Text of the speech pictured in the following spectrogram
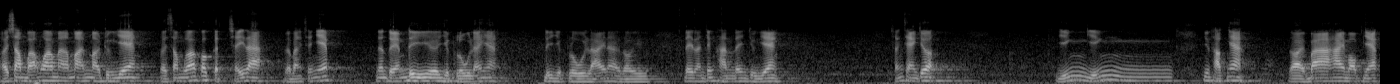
Rồi xong bạn qua mà, mà anh mời Trường Giang. Rồi xong đó có kịch xảy ra. Rồi bạn sẽ nhép. Nên tụi em đi giật lùi lại nha. Đi giật lùi lại nè rồi đây là anh Trấn Thành đây là Trường Giang. Sẵn sàng chưa? Diễn diễn như thật nha. Rồi ba hai một nhạc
